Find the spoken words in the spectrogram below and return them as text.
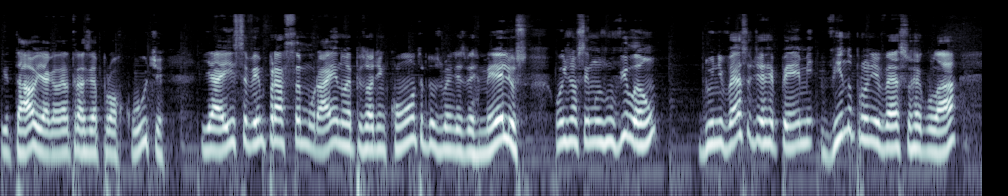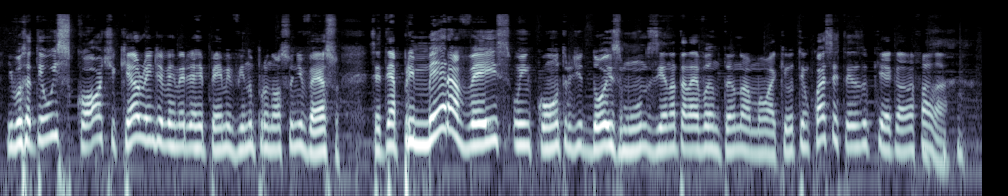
e tal, e a galera trazia pro Orkut. E aí você vem pra Samurai no episódio Encontro dos Rangers Vermelhos, onde nós temos um vilão do universo de RPM vindo pro universo regular, e você tem o Scott, que é o Ranger Vermelho de RPM, vindo pro nosso universo. Você tem a primeira vez o encontro de dois mundos, e Ana tá levantando a mão aqui, eu tenho quase certeza do que é que ela vai falar.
